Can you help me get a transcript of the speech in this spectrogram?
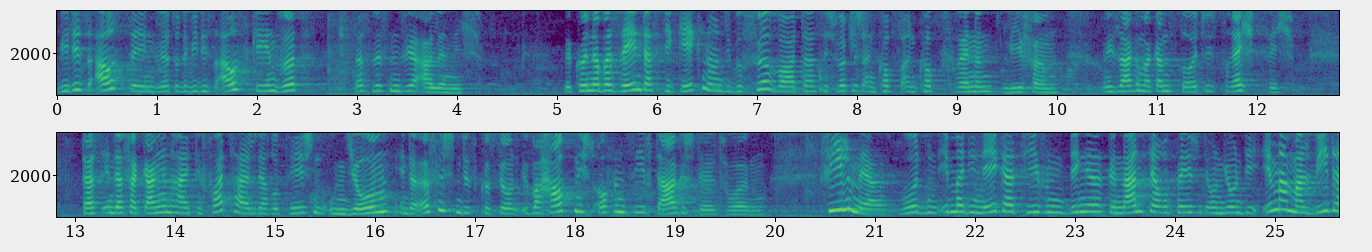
Wie dies aussehen wird oder wie dies ausgehen wird, das wissen wir alle nicht. Wir können aber sehen, dass die Gegner und die Befürworter sich wirklich ein Kopf-an-Kopf-Rennen liefern. Ich sage einmal ganz deutlich, es rächt sich. Dass in der Vergangenheit die Vorteile der Europäischen Union in der öffentlichen Diskussion überhaupt nicht offensiv dargestellt wurden. Vielmehr wurden immer die negativen Dinge genannt der Europäischen Union, die immer mal wieder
